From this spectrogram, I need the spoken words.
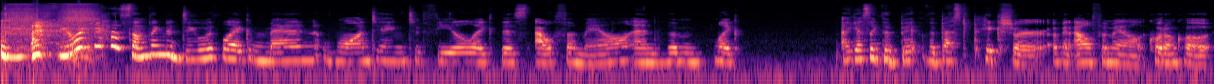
I feel like it has something to do with like men wanting to feel like this alpha male and the like I guess like the bit the best picture of an alpha male, quote unquote,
